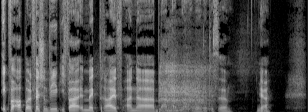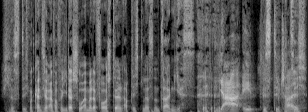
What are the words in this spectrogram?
Ich war auch bei der Fashion Week, ich war im McDrive an der bla bla bla. Ne? Das ist, äh, ja, wie lustig. Man kann sich auch einfach vor jeder Show einmal davor stellen, ablichten lassen und sagen, yes. Ja, ey. Lustig. Total. witzig.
